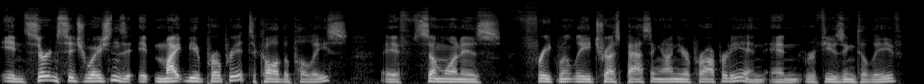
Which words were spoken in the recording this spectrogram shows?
in certain situations, it might be appropriate to call the police if someone is frequently trespassing on your property and, and refusing to leave.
